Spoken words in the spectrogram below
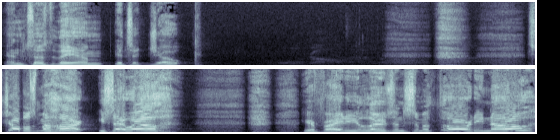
And to them, it's a joke. This troubles my heart. You say, well, you're afraid of you losing some authority. No.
